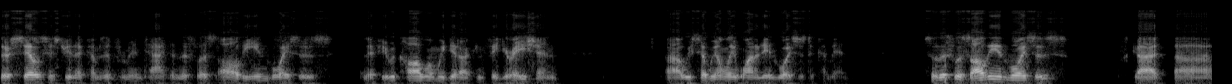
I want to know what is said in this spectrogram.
there's sales history that comes in from Intacct, and this lists all the invoices. And if you recall when we did our configuration, uh, we said we only wanted invoices to come in. So this lists all the invoices, got uh,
